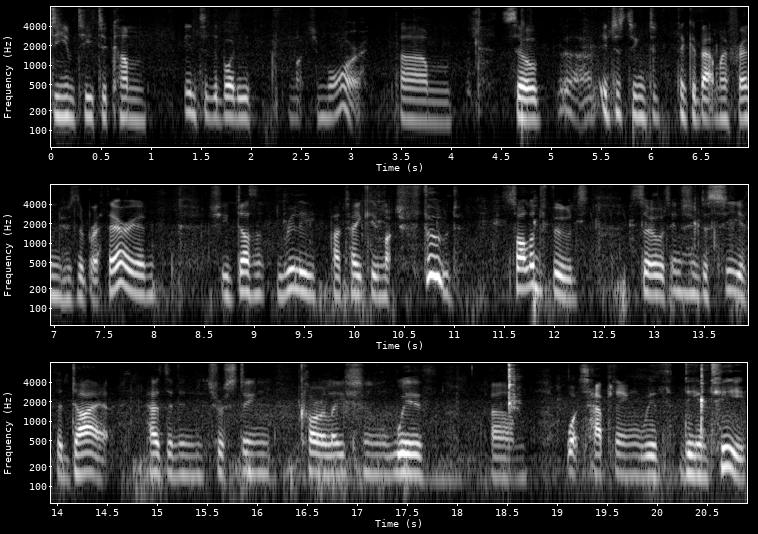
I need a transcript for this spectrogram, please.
DMT to come into the body much more. Um, so uh, interesting to think about my friend who's a breatharian she doesn't really partake in much food, solid foods. So it's interesting to see if the diet has an interesting correlation with um, what's happening with DMT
